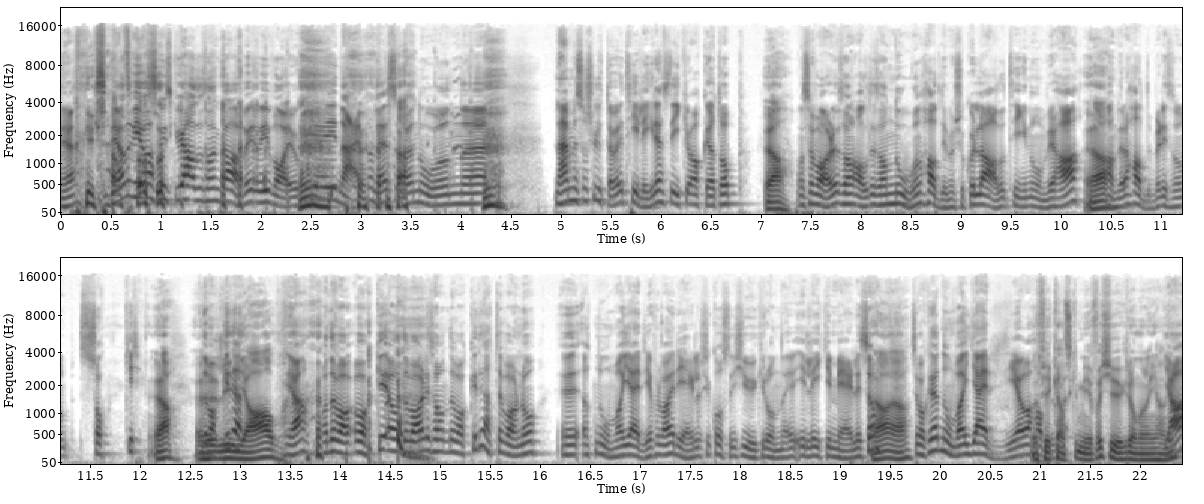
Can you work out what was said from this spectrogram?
Ja. Ja, vi, var, husker vi hadde sånne gaver, vi var jo ikke i nærheten av det. Så var jo noen eh, Nei, men så slutta vi tidligere, så det gikk jo akkurat opp. Ja. Og så var det jo sånn, alltid sånn Noen hadde med sjokolade og ting noen vil ha. Ja. Andre hadde med liksom sokker. ja. Eller linjal. Ja, og det var, var ikke, og det var, liksom, det var ikke det at det var noe eh, At noen var gjerrige, for det var regler som skulle koste 20 kroner, eller ikke mer, liksom. Ja, ja. Så det var ikke det at noen var gjerrige og Du fikk ganske mye for 20 kroner den gangen. Ja,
